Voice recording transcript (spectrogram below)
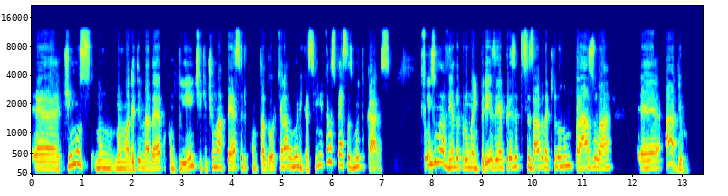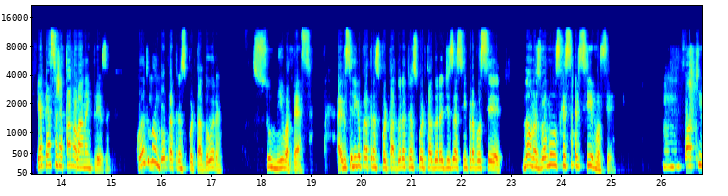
É, tínhamos num, numa determinada época um cliente que tinha uma peça de computador que era única, assim, aquelas peças muito caras. Fez uma venda para uma empresa e a empresa precisava daquilo num prazo lá é, hábil. E a peça já estava lá na empresa. Quando mandou para a transportadora, sumiu a peça. Aí você liga para a transportadora, a transportadora diz assim para você: não, nós vamos ressarcir você. Uhum. Só que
